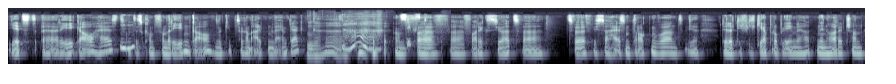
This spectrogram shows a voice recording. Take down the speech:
jetzt äh, Rehgau heißt Mhm. und das kommt von Rebengau und da gibt es auch einen alten Weinberg. Ah, Und vor, vor, voriges Jahr, 2012, wie es so heiß und trocken war und wir relativ viel Gärprobleme hatten in Horitschan,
